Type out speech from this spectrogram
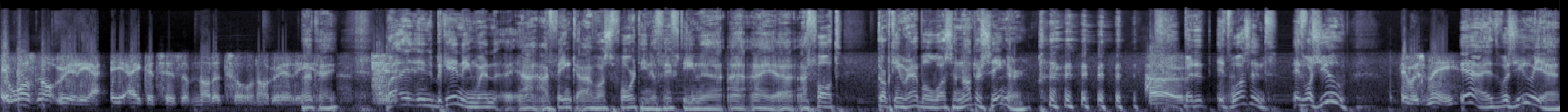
it was not really egotism, not at all, not really. Okay. Well, in the beginning, when uh, I think I was 14 or 15, uh, I, uh, I thought Cockney Rebel was another singer. oh. But it, it wasn't. It was you. It was me. Yeah, it was you, yeah.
